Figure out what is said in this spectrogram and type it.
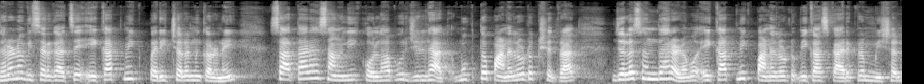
धरण विसर्गाचे एकात्मिक परिचलन करणे सातारा सांगली कोल्हापूर जिल्ह्यात मुक्त पाणलोट क्षेत्रात जलसंधारण व एकात्मिक पाणलोट विकास कार्यक्रम मिशन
